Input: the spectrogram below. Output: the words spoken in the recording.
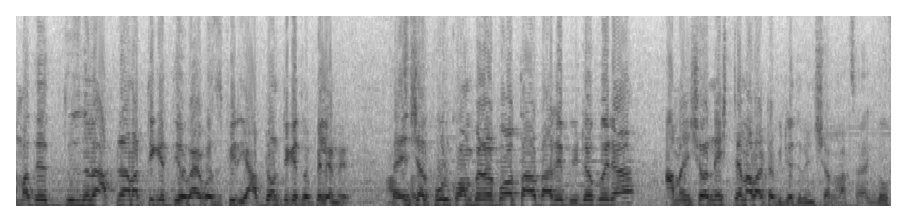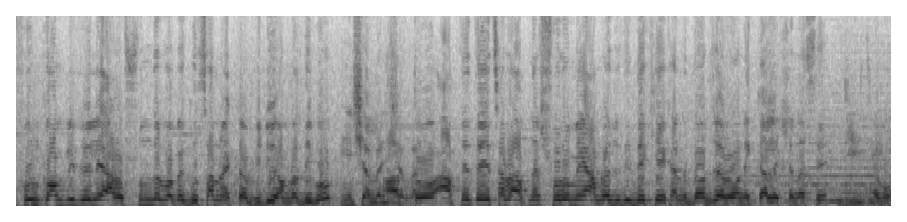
আমাদের দুজনের আপনার আমার টিকিট দিও ভাই বলছে ফ্রি আপ ডাউন টিকিট প্লেনের তাই। ইনশাল্লাহ ফুল কমপ্লিট হওয়ার পর তার বাড়ি ভিডিও কইরা আমরা ইনশাল্লাহ নেক্সট টাইম আবার একটা ভিডিও দেবো ইনশাল্লাহ। আচ্ছা একদম ফুল কমপ্লিট হইলে আরও সুন্দরভাবে গুছানো একটা ভিডিও আমরা দিব। ইনশাল্লাহ আর ইনশাল্লাহ। তো আপনি তো এছাড়া আপনার শোরুমে আমরা যদি দেখি এখানে দরজার অনেক কালেকশন আছে। জি, জি। এবং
